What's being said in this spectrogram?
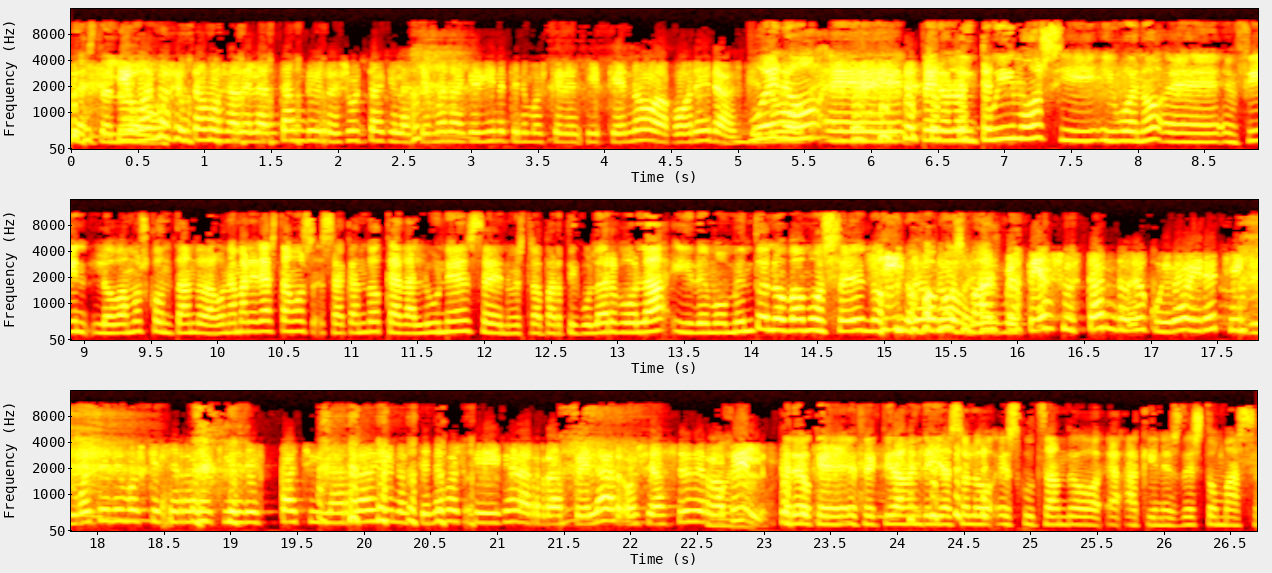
desde luego. Igual nos estamos adelantando y resulta que la semana que viene tenemos que decir que no, agoreras. Que bueno, eh, pero lo intuimos y, bueno, eh, en fin, lo vamos contando. De alguna manera estamos sacando cada lunes eh, nuestra particular bola y de momento no vamos, eh, no, no, vamos más. Me estoy asustando, eh. cuidado, Irachi, que igual tenemos que cerrar aquí el despacho y la radio y nos tenemos que llegar a rapelar, o sea, sé de rapel. creo que efectivamente ya solo escuchando a, quienes de esto más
